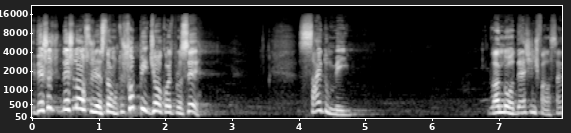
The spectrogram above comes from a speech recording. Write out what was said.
E deixa, deixa eu dar uma sugestão, deixa eu pedir uma coisa para você. Sai do meio. Lá no Nordeste a gente fala, sai.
